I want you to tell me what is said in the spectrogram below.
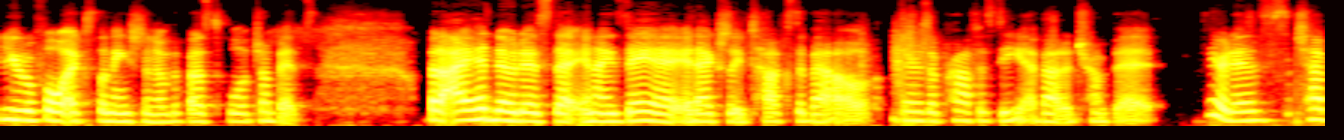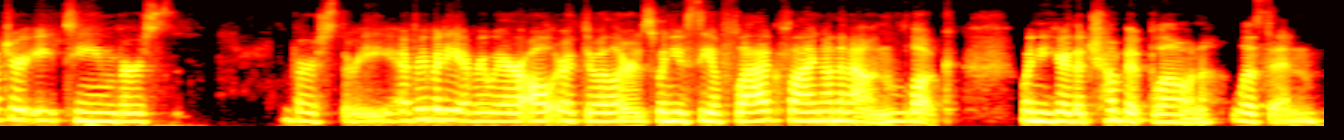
beautiful explanation of the Festival of Trumpets. But I had noticed that in Isaiah, it actually talks about there's a prophecy about a trumpet. Here it is, chapter 18, verse verse 3 everybody everywhere all earth dwellers when you see a flag flying on the mountain look when you hear the trumpet blown listen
